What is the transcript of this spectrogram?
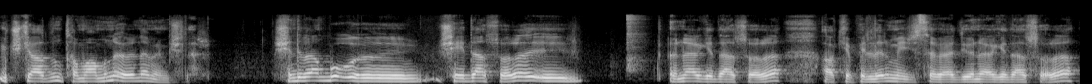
üç kağıdın tamamını öğrenememişler. Şimdi ben bu e, şeyden sonra e, önergeden sonra AKP'lilerin meclise verdiği önergeden sonra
